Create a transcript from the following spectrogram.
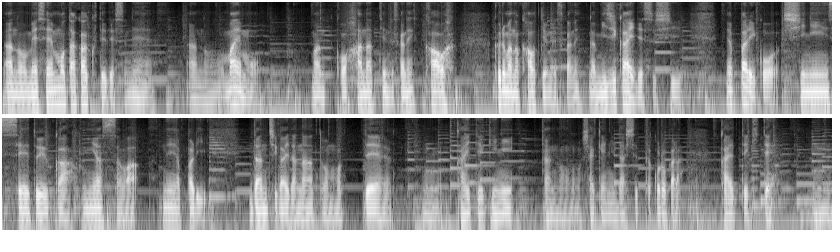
あの目線も高くてですねあの前も、まあ、こう鼻っていうんですかね。顔 車の顔っていうんですかね。が短いですしやっぱりこう視認性というか見やすさはねやっぱり段違いだなと思って、うん、快適にあの車検に出してた頃から帰ってきて、うん、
